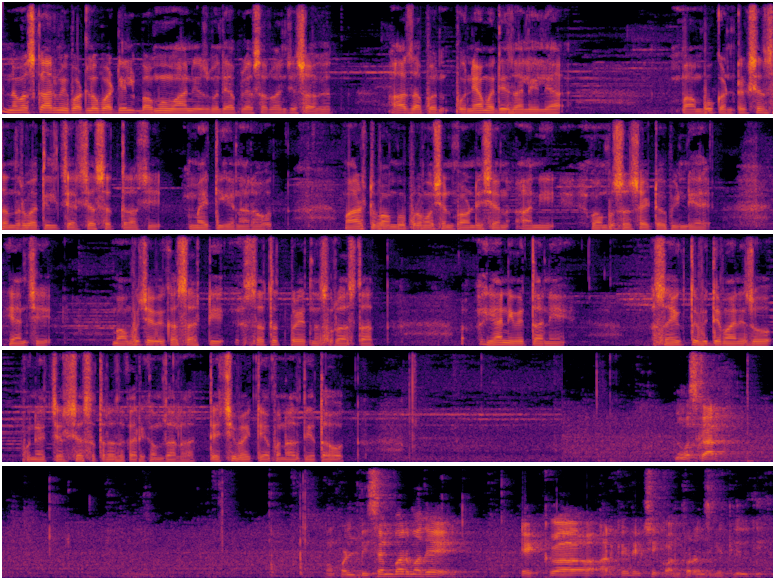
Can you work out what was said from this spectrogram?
नमस्कार मी पाटलो पाटील बांबू महान्यूजमध्ये आपल्या सर्वांचे स्वागत. आज आपण पुण्यामध्ये झालेल्या बांबू कंट्रक्शन संदर्भातील चर्चासत्राची माहिती घेणार आहोत. महाराष्ट्र बांबू प्रमोशन फाउंडेशन आणि बांबू सोसायटी ऑफ इंडिया यांचे बांबूच्या विकासासाठी सतत प्रयत्न सुरू असतात. या निमित्ताने संयुक्त विद्यमाने जो पुण्यात चर्चासत्राचा कार्यक्रम झाला त्याची माहिती आपण आज देत आहोत. नमस्कार. आपण डिसेंबरमध्ये एक आर्किटेक्टची कॉन्फरन्स घेतली होती.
